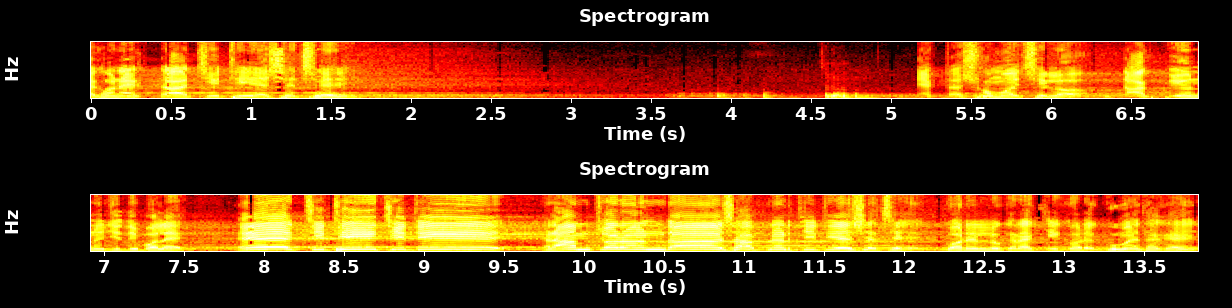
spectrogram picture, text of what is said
এখন একটা চিঠি এসেছে। একটা সময় ছিল, ডাক পিয়নে যদি বলে, এ চিঠি চিঠি, রামচরণ দাস, আপনার চিঠি এসেছে। ঘরের লোকেরা কি করে, ঘুমায় থাকে?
